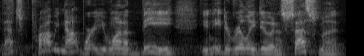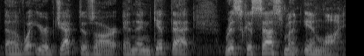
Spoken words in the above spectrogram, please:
That's probably not where you want to be. You need to really do an assessment of what your objectives are, and then get that risk assessment in line."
